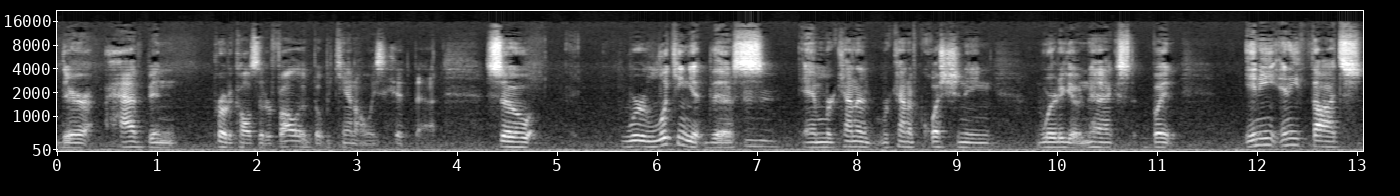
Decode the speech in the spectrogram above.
there have been protocols that are followed, but we can't always hit that. So we're looking at this Mm-hmm. and we're kind of we're kind of questioning where to go next. But any any thoughts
